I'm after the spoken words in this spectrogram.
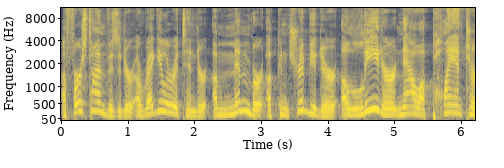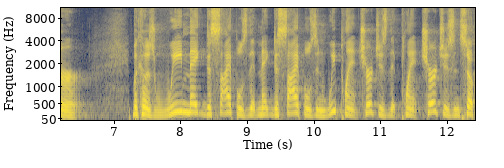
a first time visitor, a regular attender, a member, a contributor, a leader, now a planter because we make disciples that make disciples and we plant churches that plant churches. And so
